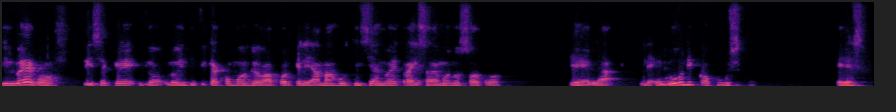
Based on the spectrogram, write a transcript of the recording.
Y luego dice que lo, identifica como Jehová porque le llama justicia nuestra y sabemos nosotros que la, el único justo es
